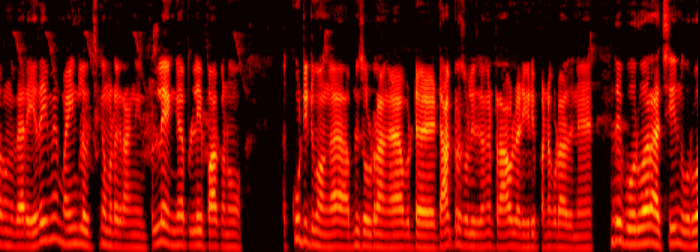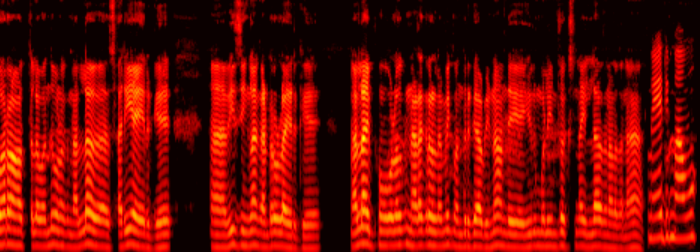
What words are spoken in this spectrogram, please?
அவங்க வேற எதையுமே மைண்டில் வச்சுக்க மாட்டேங்கிறாங்க. என் பிள்ளை எங்க? பிள்ளையை பார்க்கணும். கூட்டிட்டு வாங்க அப்படின்னு சொல்கிறாங்க பட் டாக்டர் சொல்லியிருக்காங்க ட்ராவல் அடிக்கடி பண்ணக்கூடாதுன்னு. வந்து இப்போ ஒரு வாரம் ஆச்சு. இந்த ஒரு வாரத்தில் வந்து உனக்கு நல்ல சரியாயிருக்கு. வீசிங்லாம் கண்ட்ரோல் ஆயிருக்கு. நல்லா இப்போ ஓரளவுக்கு நடக்கிற நிலைமைக்கு வந்திருக்கு அப்படின்னா அந்த இருமல் இன்ஃபெக்ஷன்லாம் இல்லாதனால தானே? மேரிமாவும்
